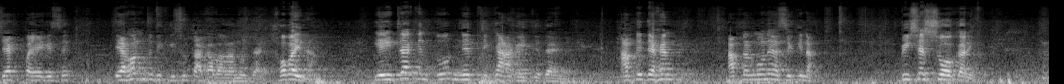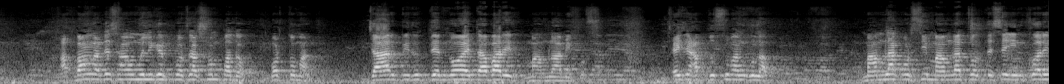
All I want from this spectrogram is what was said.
চেক পেয়ে গেছে। এখন যদি কিছু টাকা বানানো যায়, সবাই না। এইটা কিন্তু নেত্রীকে আগাইতে দেয় না। আপনি দেখেন, আপনার মনে আছে কিনা? বিশেষ সহকারী। বাংলাদেশ আওয়ামী লীগের প্রচার সম্পাদক বর্তমান, যার বিরুদ্ধে নয়টা বাড়ির মামলা আমি করছি। এই যে আব্দুল সুমান গুলাব মামলা করছি, মামলা চলতেছে ইনকোয়ারি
